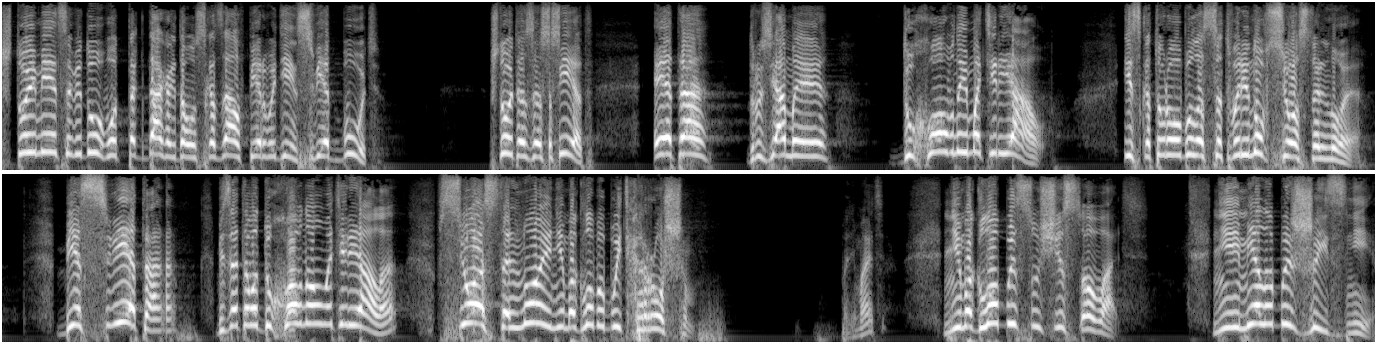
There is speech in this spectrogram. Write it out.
что имеется в виду вот тогда, когда он сказал в первый день, свет будь? Что это за свет? Это, друзья мои, духовный материал, из которого было сотворено все остальное. Без света, без этого духовного материала, все остальное не могло бы быть хорошим. Понимаете? Не могло бы существовать. Не имело бы жизни.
